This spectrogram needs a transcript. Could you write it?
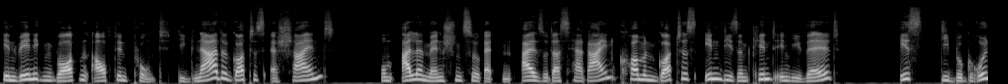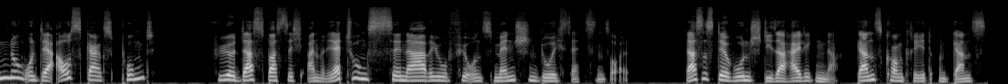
in wenigen Worten auf den Punkt. Die Gnade Gottes erscheint, um alle Menschen zu retten. Also das Hereinkommen Gottes in diesem Kind in die Welt ist die Begründung und der Ausgangspunkt für das, was sich an Rettungsszenario für uns Menschen durchsetzen soll. Das ist der Wunsch dieser heiligen Nacht. Ganz konkret und ganz,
